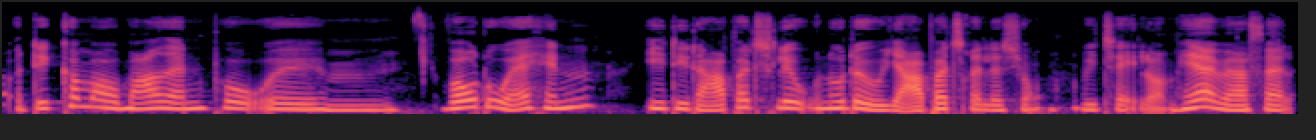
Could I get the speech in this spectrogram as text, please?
og det kommer jo meget an på, øh, hvor du er henne i dit arbejdsliv. Nu er det jo i arbejdsrelation, vi taler om her i hvert fald.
